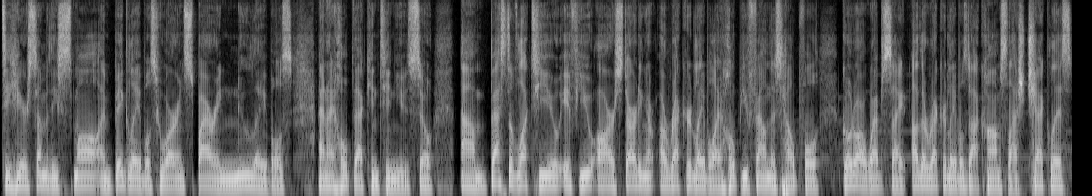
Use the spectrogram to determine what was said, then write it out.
to hear some of these small and big labels who are inspiring new labels. And I hope that continues. So, um, best of luck to you. If you are starting a, a, record label, I hope you found this helpful. Go to our website, otherrecordlabels.com slash checklist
